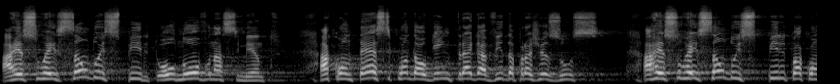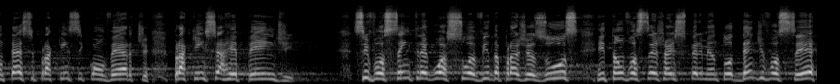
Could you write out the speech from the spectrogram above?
A ressurreição do espírito, ou novo nascimento, acontece quando alguém entrega a vida para Jesus. A ressurreição do espírito acontece para quem se converte, para quem se arrepende. Se você entregou a sua vida para Jesus, então você já experimentou dentro de você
